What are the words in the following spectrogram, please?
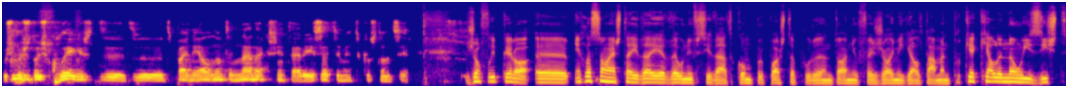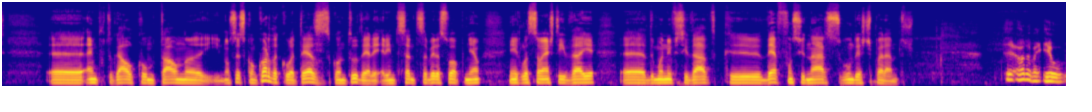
os meus dois colegas de, de, de, painel, não tenho nada a acrescentar, é exatamente o que eles estão a dizer. João Filipe Queiró, uh, em relação a esta ideia da universidade como proposta por António Feijó e Miguel Taman, porque é que ela não existe uh, em Portugal como tal, na, e não sei se concorda com a tese, contudo, era, era interessante saber a sua opinião em relação a esta ideia uh, de uma universidade que deve funcionar segundo estes parâmetros. Eh, ora bem, eu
